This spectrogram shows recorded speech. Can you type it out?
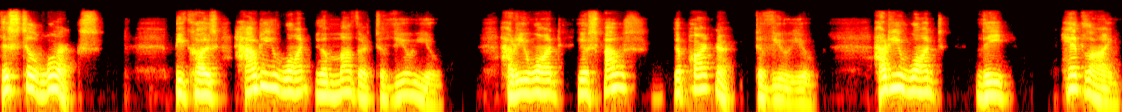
this still works. Because how do you want your mother to view you? How do you want your spouse, the partner, to view you? How do you want the headline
